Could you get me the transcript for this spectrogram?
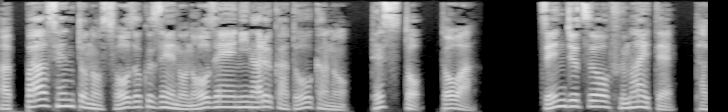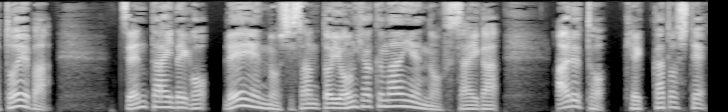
8%の相続税の納税になるかどうかのテストとは、前述を踏まえて、例えば、全体で5、0円の資産と400万円の負債があると、結果として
